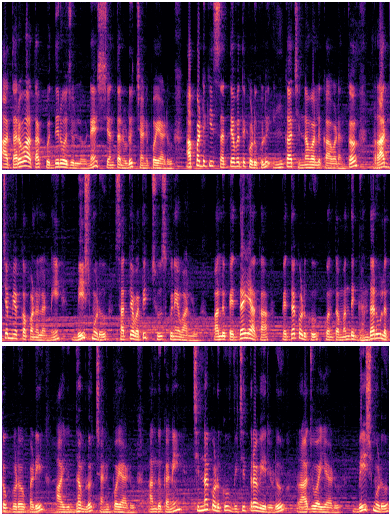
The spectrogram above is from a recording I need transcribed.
ఆ తరువాత కొద్ది రోజుల్లోనే శంతనుడు చనిపోయాడు. అప్పటికి సత్యవతి కొడుకులు ఇంకా చిన్నవాళ్ళు కావడంతో రాజ్యం యొక్క పనులన్నీ భీష్ముడు సత్యవతి చూసుకునేవాళ్ళు. వాళ్ళు పెద్దయ్యాక పెద్ద కొడుకు కొంతమంది గంధర్వులతో గొడవపడి ఆ యుద్ధంలో చనిపోయాడు. అందుకని చిన్న కొడుకు విచిత్ర వీర్యుడు రాజు అయ్యాడు. భీష్ముడు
